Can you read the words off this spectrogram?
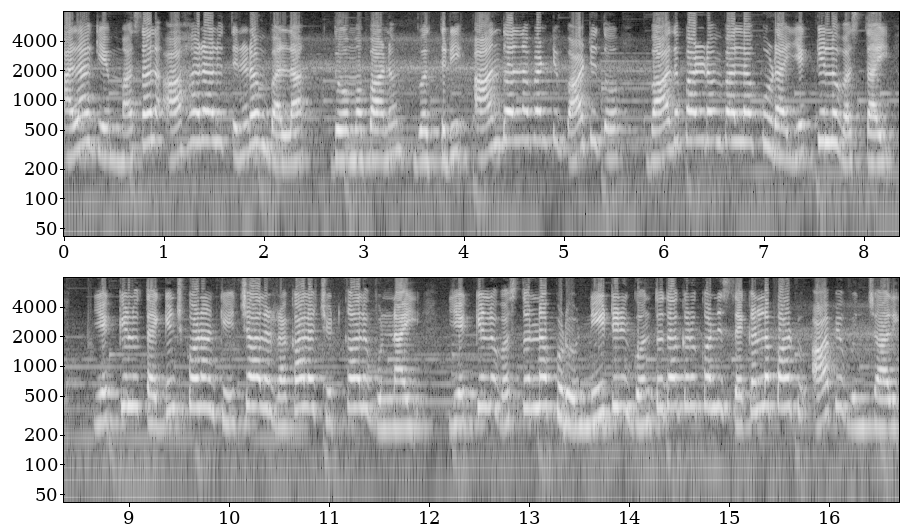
అలాగే మసాలా ఆహారాలు తినడం వల్ల ధూమపానం ఒత్తిడి ఆందోళన వంటి వాటితో బాధపడడం వల్ల కూడా ఎక్కిళ్ళు వస్తాయి. ఎక్కిలు తగ్గించుకోవడానికి చాలా రకాల చిట్కాలు ఉన్నాయి. ఎక్కిలు వస్తున్నప్పుడు నీటిని గొంతు దగ్గర కొన్ని సెకండ్ల పాటు ఆపి ఉంచాలి.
